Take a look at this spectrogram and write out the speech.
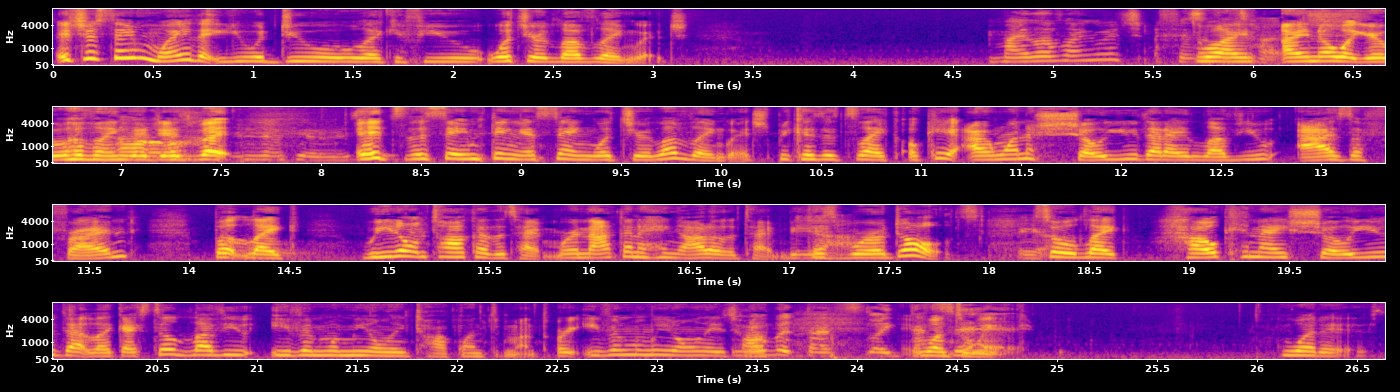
It's just the same way that you would do like if you. What's your love language? My love language, physical well, I, touch. I know what your love language Oh, is, but I didn't know if you were gonna it's the same thing as saying what's your love language because it's like okay i want to show you that i love you as a friend but say- like Oh, we don't talk all the time we're not going to hang out all the time because Yeah. we're adults yeah. so like how can i show you that like i still love you even when we only talk once a month or even when we only talk no, but that's like that's once a week. what is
